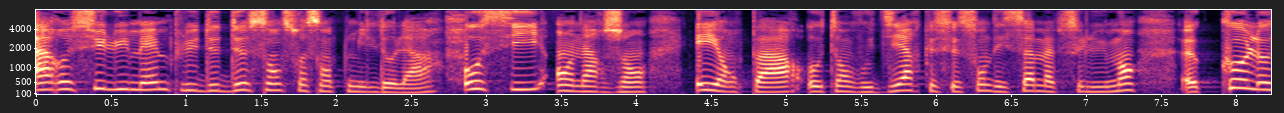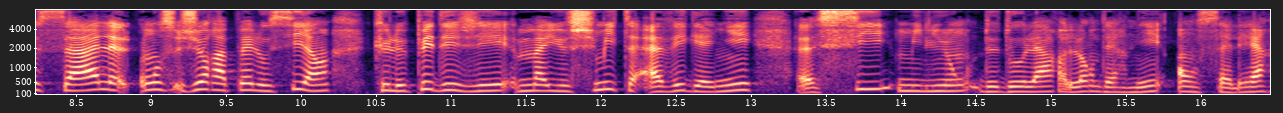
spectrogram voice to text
a reçu lui-même plus de 260 000 dollars, aussi en argent et en part. Autant vous dire que ce sont des sommes absolument euh, colossales. je rappelle aussi hein, que le PDG Mayo Schmidt avait gagné 6 euh, millions de dollars l'an dernier en salaire.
